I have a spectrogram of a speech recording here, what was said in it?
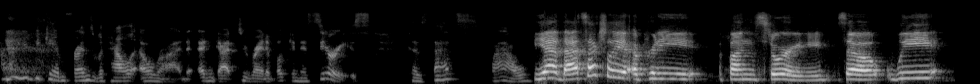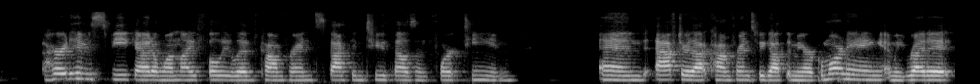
how you became friends with Hal Elrod and got to write a book in his series because that's wow. Yeah, that's actually a pretty fun story. So we heard him speak at a One Life Fully Lived conference back in 2014. And after that conference, we got the Miracle Morning and we read it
